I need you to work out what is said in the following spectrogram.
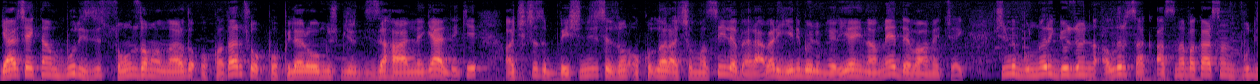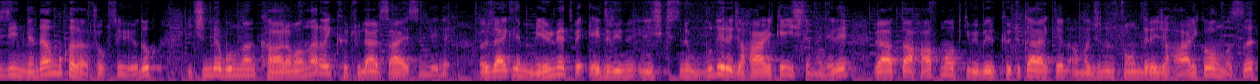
Gerçekten bu dizi son zamanlarda o kadar çok popüler olmuş bir dizi haline geldi ki açıkçası 5. sezon okullar açılmasıyla beraber yeni bölümleri yayınlanmaya devam edecek. Şimdi bunları göz önüne alırsak aslına bakarsanız bu diziyi neden bu kadar çok seviyorduk? İçinde bulunan kahramanlar ve kötüler sayesindeydi. Özellikle Marinette ve Adrie'nin ilişkisini bu derece harika işlemeleri ve hatta Half Mod gibi bir kötü karakterin amacının son derece harika olması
